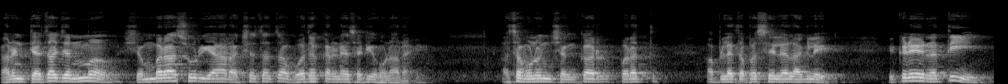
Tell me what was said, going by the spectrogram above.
कारण त्याचा जन्म शंभरासूर या राक्षसाचा वध करण्यासाठी होणार आहे. असं म्हणून शंकर परत आपल्या तपस्येला लागले. इकडे रती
